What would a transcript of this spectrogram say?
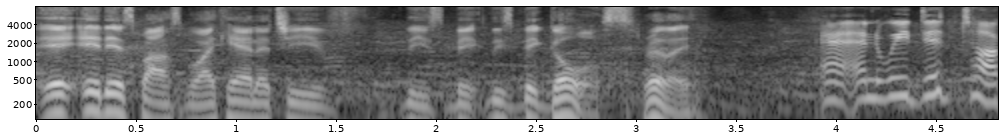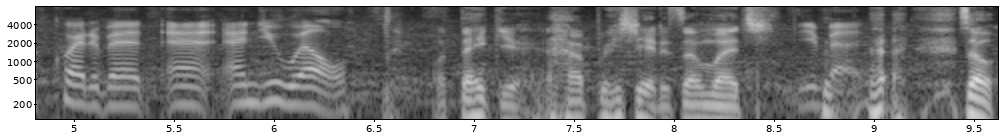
it, it is possible. I can achieve these big these big goals. Really. And we did talk quite a bit, and, and you will. Well, thank you. I appreciate it so much. You bet. so,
